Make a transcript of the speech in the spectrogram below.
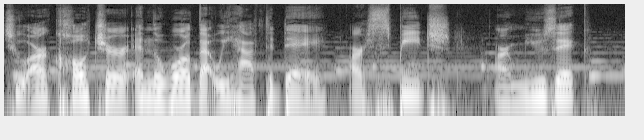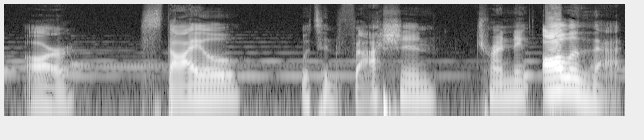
to our culture and the world that we have today. Our speech, our music, our style, what's in fashion, trending, all of that.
